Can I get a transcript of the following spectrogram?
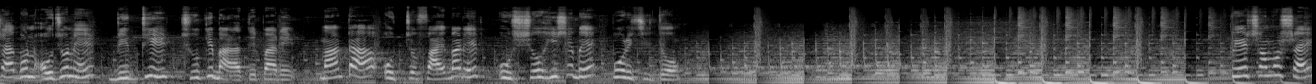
সেবন ওজনের বৃদ্ধির ঝুঁকি বাড়াতে পারে। মালটা উচ্চ ফাইবারের উৎস হিসেবে পরিচিত। সমস্যায়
